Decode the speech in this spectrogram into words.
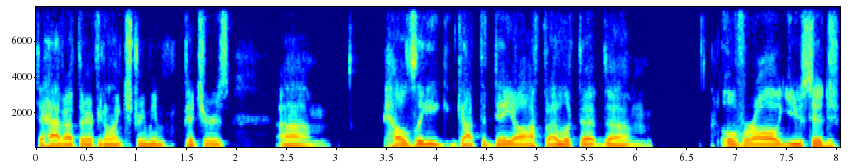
to have out there if you don't like streaming pitchers. Um, Helsley got the day off, but I looked at um, overall usage.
